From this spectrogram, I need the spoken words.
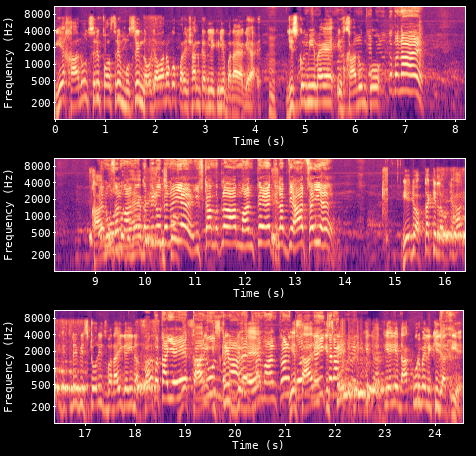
ये कानून सिर्फ़ और सिर्फ़ मुस्लिम नौजवानों को परेशान करने के लिए बनाया गया है। जिसको भी मैं इस कानून को तो बना है। कानून को जो है विरुद्ध नहीं है। इसका मतलब आप मानते हैं कि लव जिहाद सही है। ये जो अब तक के लव जिहाद की जितनी भी स्टोरीज बनाई गई ना सर बताइए, ये सारी स्क्रिप्ट जो है, है ये सारी स्क्रिप्ट लिखी जाती है ये नागपुर में लिखी जाती है।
